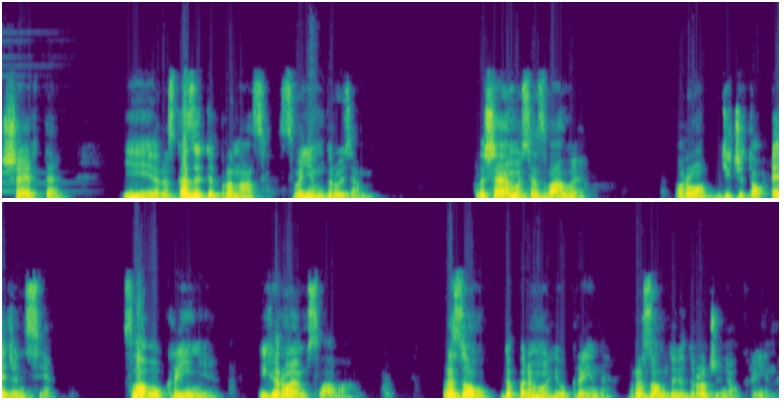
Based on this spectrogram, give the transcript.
шерте і розказуйте про нас своїм друзям. Лишаємося з вами. Ро Digital Agency. Слава Україні і героям слава! Разом до перемоги України, разом до відродження України.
